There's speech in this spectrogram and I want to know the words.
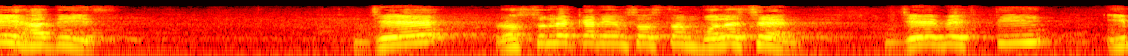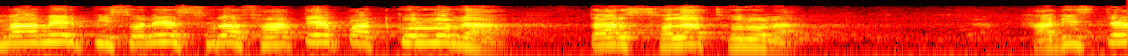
এই হাদিস যে রসুল করিম সাল্লাম বলেছেন, যে ব্যক্তি ইমামের পিছনে সুরা ফাতে পাঠ করল না, তার সলাৎ হলো না। হাদিসটা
